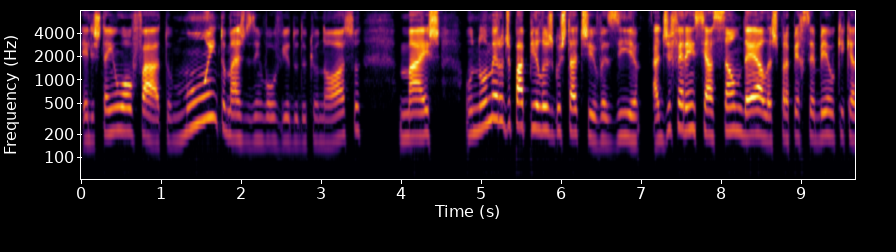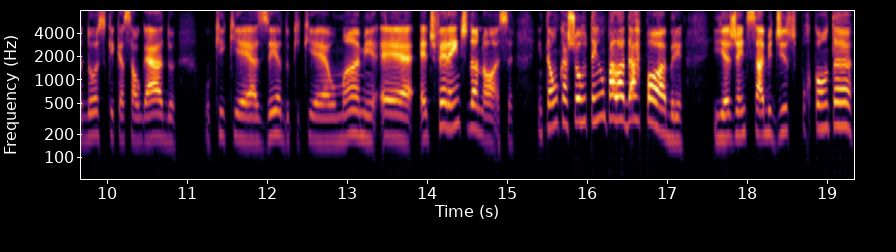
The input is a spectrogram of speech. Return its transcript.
Eles têm o olfato muito mais desenvolvido do que o nosso, mas o número de papilas gustativas e a diferenciação delas para perceber o que é doce, o que é salgado, o que, que é azedo, o que, que é umami, é, é diferente da nossa. Então, o cachorro tem um paladar pobre. E a gente sabe disso por conta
